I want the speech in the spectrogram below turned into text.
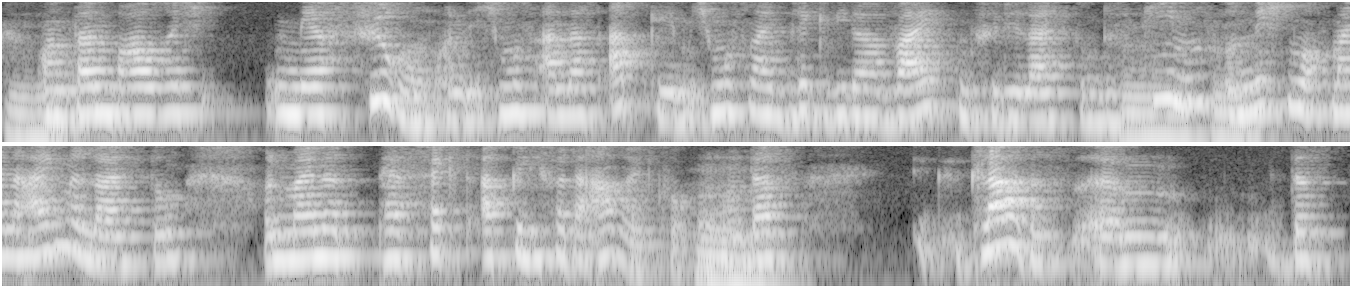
Mhm. Und dann brauche ich mehr Führung und ich muss anders abgeben. Ich muss meinen Blick wieder weiten für die Leistung des mhm. Teams mhm. und nicht nur auf meine eigene Leistung und meine perfekt abgelieferte Arbeit gucken. Mhm. Und das, klar, das, ähm, das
